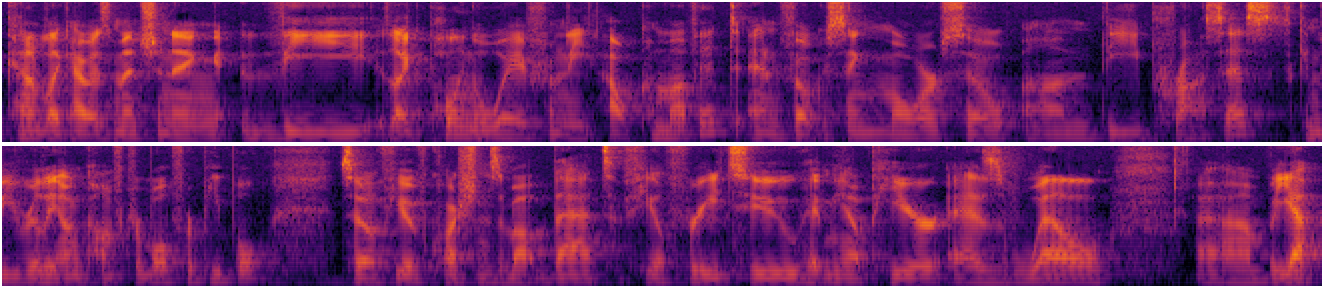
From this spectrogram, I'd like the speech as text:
kind of like I was mentioning, the like pulling away from the outcome of it and focusing more so on the process can be really uncomfortable for people. So if you have questions about that, feel free to hit me up here as well. Um, but yeah,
